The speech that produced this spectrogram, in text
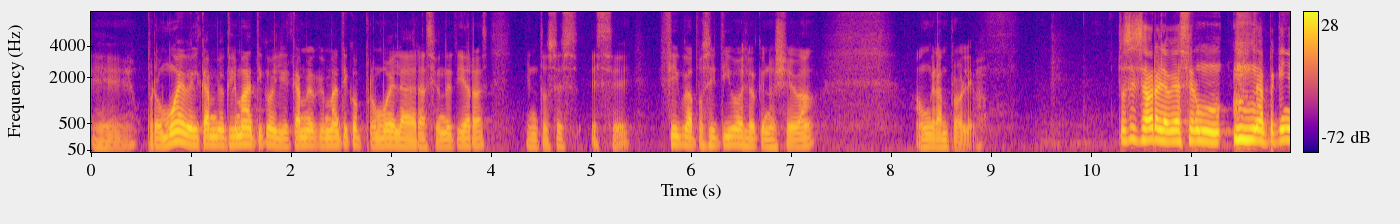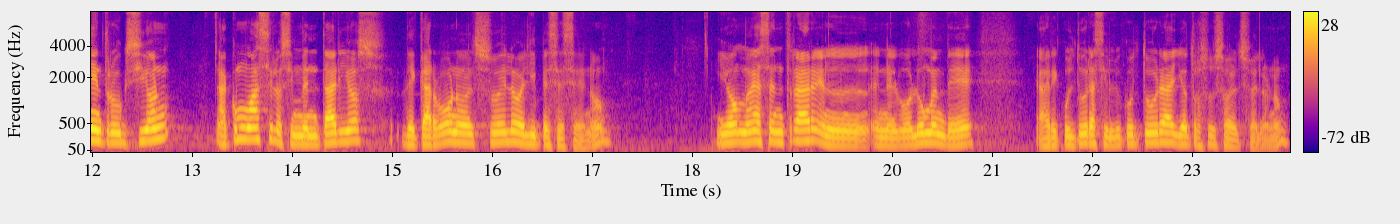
eh, promueve el cambio climático y el cambio climático promueve la degradación de tierras. Y entonces ese feedback positivo es lo que nos lleva a un gran problema. Entonces ahora le voy a hacer una pequeña introducción a cómo hace los inventarios de carbono del suelo el IPCC. ¿no? Y me voy a centrar en en el volumen de agricultura, silvicultura y otros usos del suelo. ¿no?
